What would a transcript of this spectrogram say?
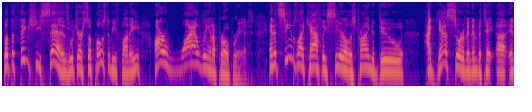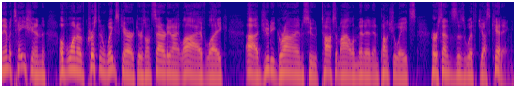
but the things she says, which are supposed to be funny, are wildly inappropriate. And it seems like Kathy Searle is trying to do I guess sort of an invita- uh, an imitation of one of Kristen Wiig's characters on Saturday Night Live, like uh, Judy Grimes, who talks a mile a minute and punctuates her sentences with "just kidding."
